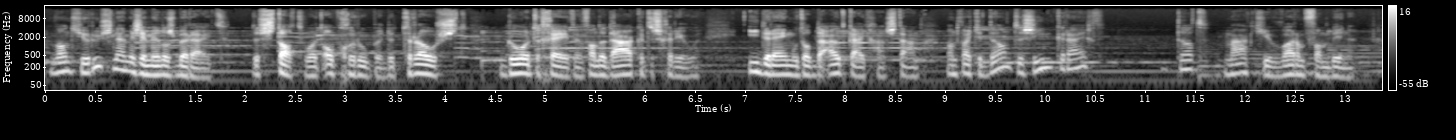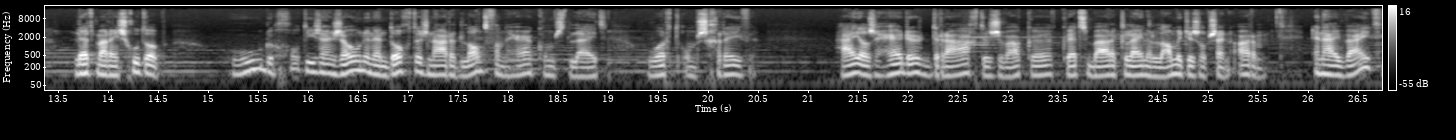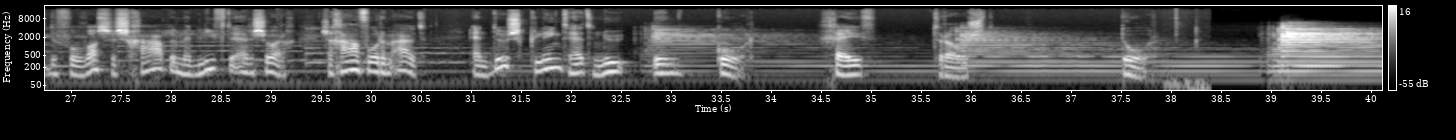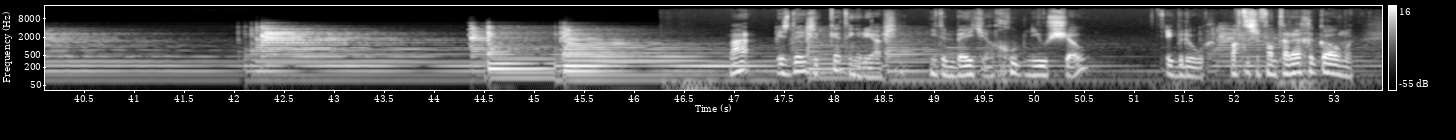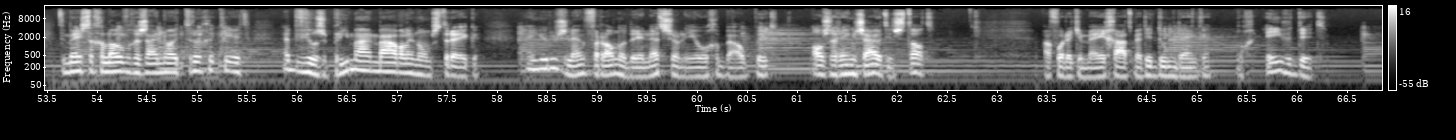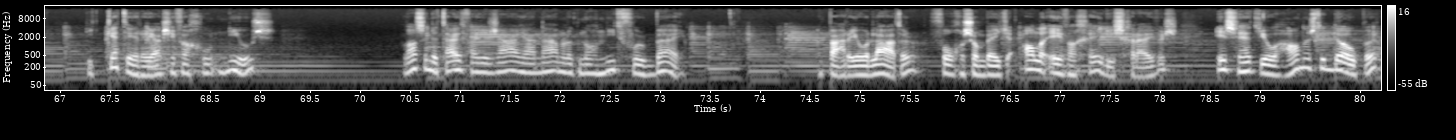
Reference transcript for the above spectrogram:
want Jeruzalem is inmiddels bereikt. De stad wordt opgeroepen de troost door te geven en van de daken te schreeuwen. Iedereen moet op de uitkijk gaan staan, want wat je dan te zien krijgt, dat maakt je warm van binnen. Let maar eens goed op hoe de God die zijn zonen en dochters naar het land van herkomst leidt, wordt omschreven. Hij als herder draagt de zwakke, kwetsbare kleine lammetjes op zijn arm. En hij wijdt de volwassen schapen met liefde en zorg. Ze gaan voor hem uit. En dus klinkt het nu in koor. Geef troost door. Maar is deze kettingreactie niet een beetje een goed nieuws show? Ik bedoel, wat is er van terechtgekomen? De meeste gelovigen zijn nooit teruggekeerd. Het beviel ze prima in Babel en omstreken. En Jeruzalem veranderde in net zo'n eeuwige bouwput als Ring Zuid in stad. Maar voordat je meegaat met dit doemdenken, nog even dit. Die kettingreactie van goed nieuws was in de tijd van Jezaja namelijk nog niet voorbij. Een paar eeuwen later, volgens zo'n beetje alle evangelieschrijvers, is het Johannes de Doper,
